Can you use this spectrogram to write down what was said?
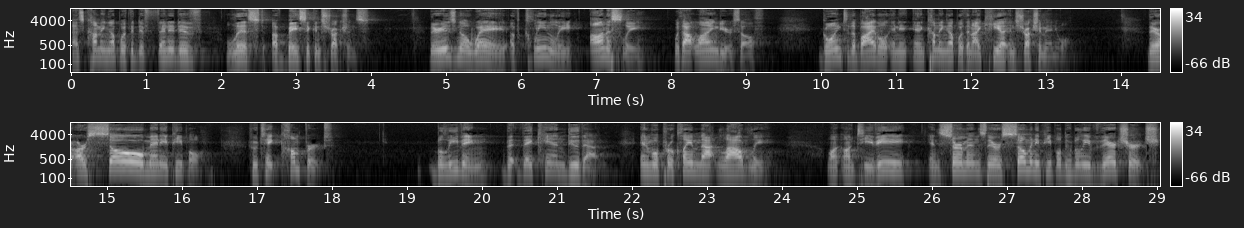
as coming up with a definitive list of basic instructions. There is no way of cleanly, honestly, without lying to yourself, going to the Bible and, and coming up with an IKEA instruction manual. There are so many people who take comfort believing that they can do that and will proclaim that loudly on, on TV, in sermons. There are so many people who believe their church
